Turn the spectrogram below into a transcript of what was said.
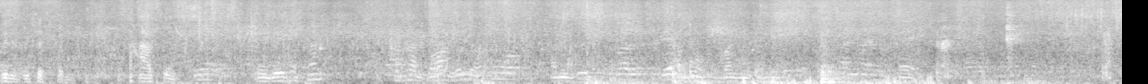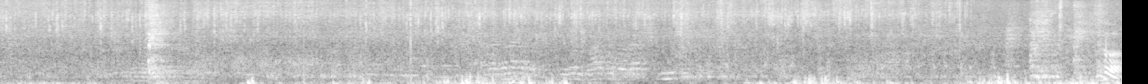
ভিডিওটি শেষ করি। আসুন। আমি হ্যাঁ।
